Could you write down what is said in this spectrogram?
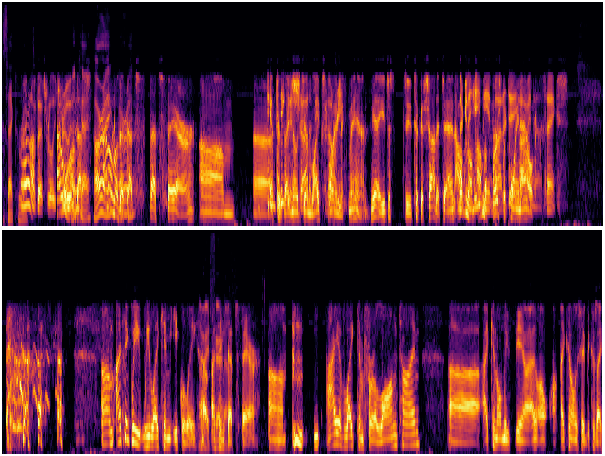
Is that correct? I don't know if that's really true. okay, all right. I don't know that right. that's that's fair. Um, because uh, I know Jim likes Ryan no McMahon. Yeah, you just you took a shot at and I'm, I'm, I'm the first to point out. Now. Thanks. um, I think we we like him equally. Right, I think enough. that's fair. Um, I have liked him for a long time. Uh, I can only yeah I, I can only say because I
